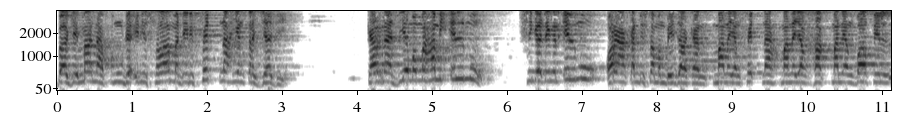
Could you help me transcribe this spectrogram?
bagaimana pemuda ini selama dari fitnah yang terjadi. Karena dia memahami ilmu, sehingga dengan ilmu orang akan bisa membedakan mana yang fitnah, mana yang hak, mana yang batil.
